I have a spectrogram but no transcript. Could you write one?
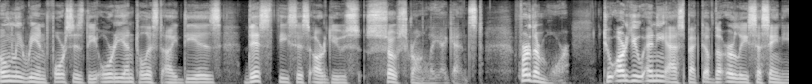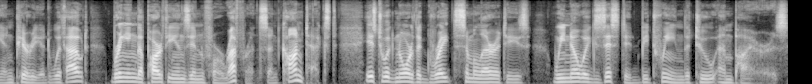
only reinforces the Orientalist ideas this thesis argues so strongly against. Furthermore, to argue any aspect of the early Sasanian period without bringing the Parthians in for reference and context is to ignore the great similarities we know existed between the two empires.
